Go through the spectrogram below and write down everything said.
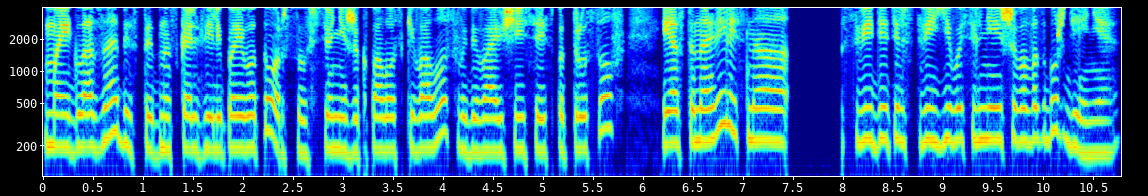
Мои глаза бесстыдно скользили по его торсу, все ниже к полоске волос, выбивающейся из-под трусов, и остановились на свидетельстве его сильнейшего возбуждения.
